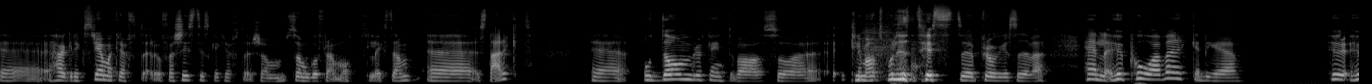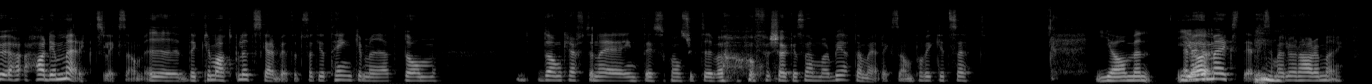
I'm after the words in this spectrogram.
eh, högerextrema krafter och fascistiska krafter som, som går framåt liksom eh, starkt. Eh, och de brukar inte vara så klimatpolitiskt progressiva heller. Hur påverkar det hur, hur har det märkts liksom i det klimatpolitiska arbetet? För att jag tänker mig att de, de krafterna är inte så konstruktiva att försöka samarbeta med liksom. På vilket sätt? Ja, men Eller jag, hur märks det liksom? Eller hur har det märkts?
